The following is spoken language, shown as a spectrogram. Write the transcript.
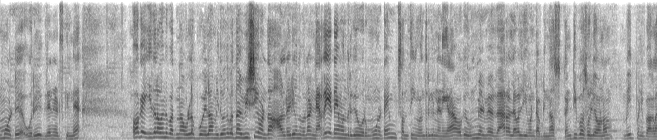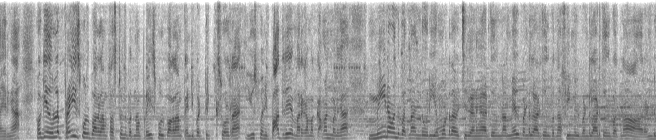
எமோட்டு ஒரு கிரேனேட் ஸ்கின்னு ஓகே இதில் வந்து பார்த்தீங்கன்னா உள்ளே போயிடலாம். இது வந்து பார்த்தீங்கன்னா விஷயம் தான் ஆல்ரெடி வந்து பார்த்தீங்கன்னா நிறைய டைம் வந்திருக்கு. ஒரு மூணு டைம் சம்திங் வந்திருக்குன்னு நினைக்கிறேன். ஓகே உண்மையிலுமே வேறு லெவல் ஈவெண்ட் அப்படின்னு தான் கண்டிப்பாக சொல்லி ஆகணும். வெயிட் பண்ணி பார்க்கலாம் இருங்க. ஓகே இது உள்ள ப்ரைஸ் போல் பார்க்கலாம். ஃபஸ்ட்டு வந்து பார்த்தீங்கன்னா ப்ரைஸ் போல் பார்க்கலாம். கண்டிப்பாக ட்ரிக் சொல்கிறேன் யூஸ் பண்ணி பார்த்துட்டு மறக்காமல் கமெண்ட் பண்ணுங்கள் மெயினாக வந்து பார்த்தீங்கன்னா இந்த ஒரு எமௌண்ட்டை தான் வச்சிருக்கானுங்க. அடுத்து வந்து மேல் பண்டல் அடுத்து வந்து பார்த்தீங்கன்னா ஃபீமேல் பண்டல் அடுத்து வந்து பார்த்தீங்கன்னா ரெண்டு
